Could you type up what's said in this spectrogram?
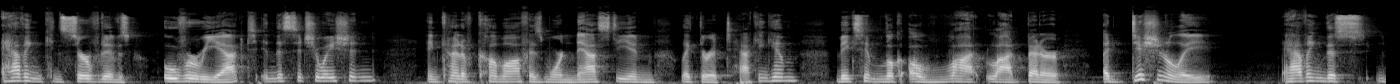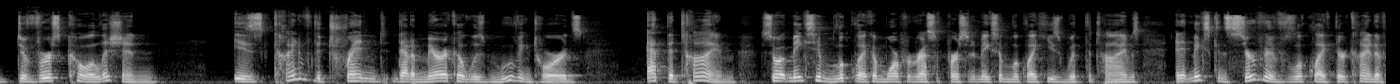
having conservatives overreact in this situation and kind of come off as more nasty and like they're attacking him makes him look a lot lot better additionally having this diverse coalition is kind of the trend that America was moving towards at the time. So it makes him look like a more progressive person. It makes him look like he's with the times. And it makes conservatives look like they're kind of,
